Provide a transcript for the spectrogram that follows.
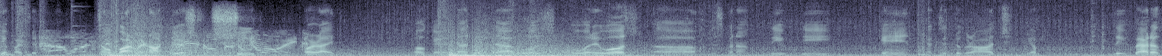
Yep, I should. No armor, not pierced. Shoot. Alright. Okay, that that was what it was. Uh, I'm just gonna leave the game, exit the garage. Yep. Leave battle.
